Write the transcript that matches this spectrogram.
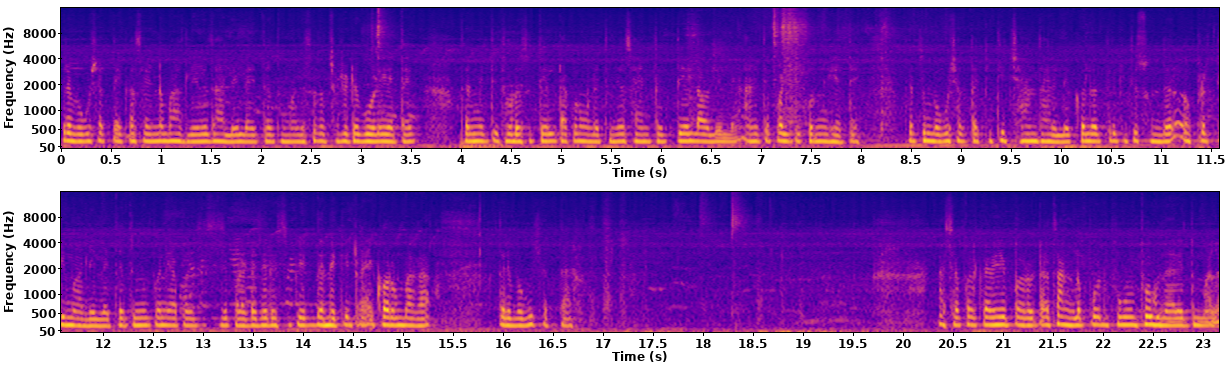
तर बघू शकता एका साईडनं भाजलेलं झालेलं आहे. तर तुम्हाला सतत छोटे छोटे गोळे येत आहेत. तर मी ते थोडंसं तेल टाकून उलट त्यांच्या साईड तेल लावलेलं आहे आणि ते पलटी करून घेते. तर तुम्ही बघू शकता किती छान झालेलं आहे. कलर तर किती सुंदर अप्रतिम आलेलं आहे. तर तुम्ही पण या पराठ्याची रेसिपी एकदा नक्की ट्राय करून बघा. तरी बघू शकता. अशा प्रकारे हे परोठा चांगलं पोट फुगून फुगणार आहे तुम्हाला.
